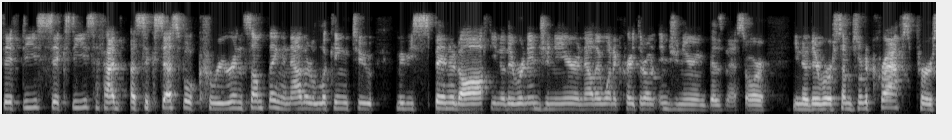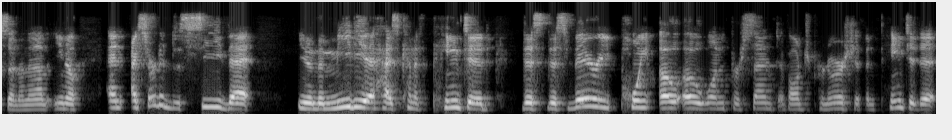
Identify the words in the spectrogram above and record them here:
50s, 60s, have had a successful career in something, and now they're looking to maybe spin it off. You know, they were an engineer, and now they want to create their own engineering business, or you know, they were some sort of crafts person, and then you know, and I started to see that you know the media has kind of painted this this very 0.001% of entrepreneurship and painted it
